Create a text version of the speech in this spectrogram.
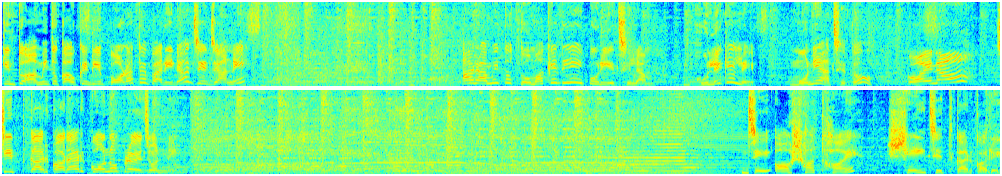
কিন্তু আমি তো কাউকে দিয়ে পড়াতে পারি না যে জানে। আর আমি তো তোমাকে দিয়েই পড়িয়েছিলাম। ভুলে গেলে? মনে আছে তো? গয়না? চিৎকার করার কোনো প্রয়োজন নেই। যে অসৎ হয় সেই চিৎকার করে।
